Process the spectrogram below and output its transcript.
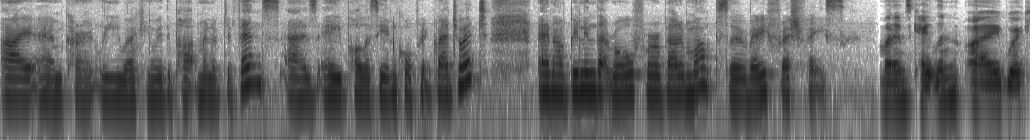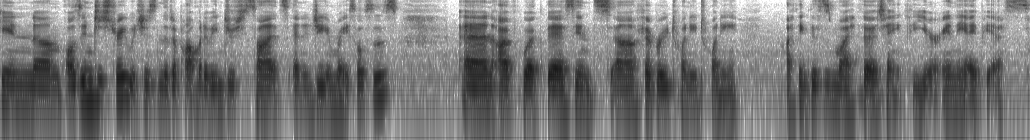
I am currently working with Department of Defence as a policy and corporate graduate, and I've been in that role for about a month, so very fresh face. My name's Caitlin. I work in um, AusIndustry, which is in the Department of Industry Science, Energy and Resources, and I've worked there since uh, February 2020. I think this is my 13th year in the APS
